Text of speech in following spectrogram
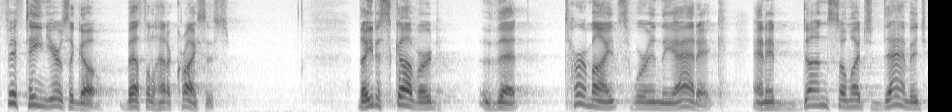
15 years ago, Bethel had a crisis. They discovered that termites were in the attic and had done so much damage,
